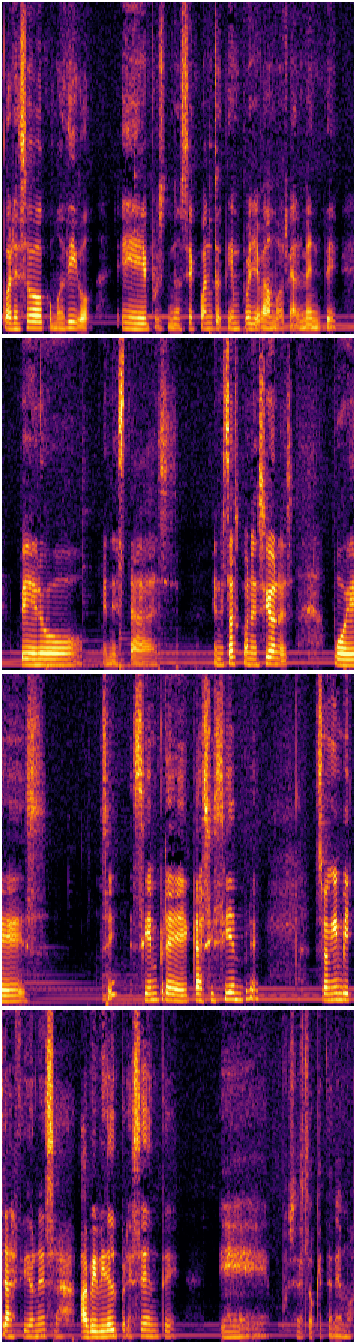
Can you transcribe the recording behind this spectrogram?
Por eso, como digo, eh, pues no sé cuánto tiempo llevamos realmente, pero en estas, en estas conexiones, pues sí, siempre, casi siempre, son invitaciones a, vivir el presente eh, pues es lo que tenemos.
